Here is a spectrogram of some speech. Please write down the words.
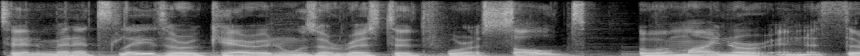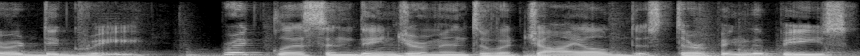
10 minutes later, Karen was arrested for assault of a minor in a third degree, reckless endangerment of a child, disturbing the peace,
